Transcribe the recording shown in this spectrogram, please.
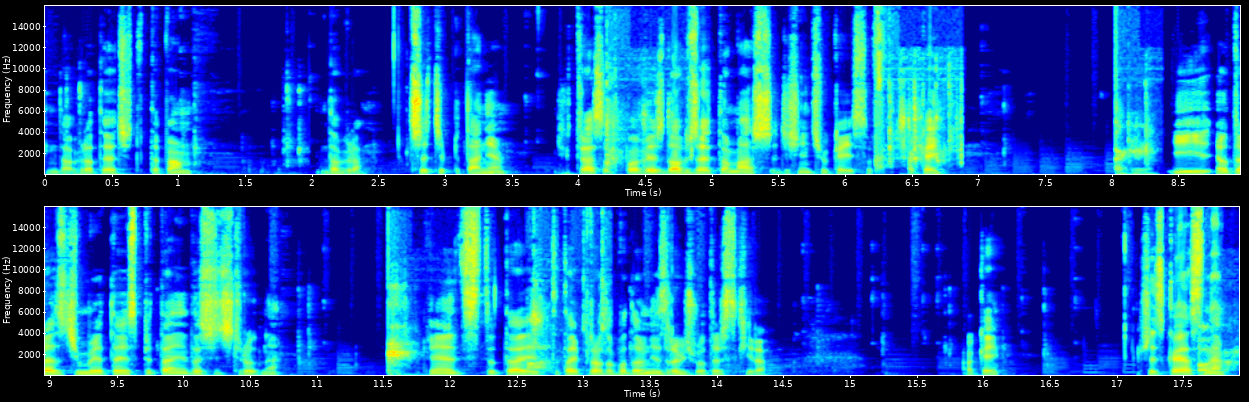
Dobra, to ja cię tu tepam. Dobra, trzecie pytanie. Jak teraz odpowiesz dobrze, to masz 10 case'ów, okej? Okej. I od razu ci mówię, to jest pytanie dosyć trudne. Więc tutaj, tutaj prawdopodobnie zrobisz water skilla. Okej? Wszystko jasne? Spoko.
